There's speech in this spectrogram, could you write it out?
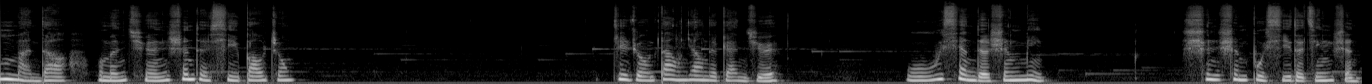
满到我们全身的细胞中，这种荡漾的感觉，无限的生命，生生不息的精神，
